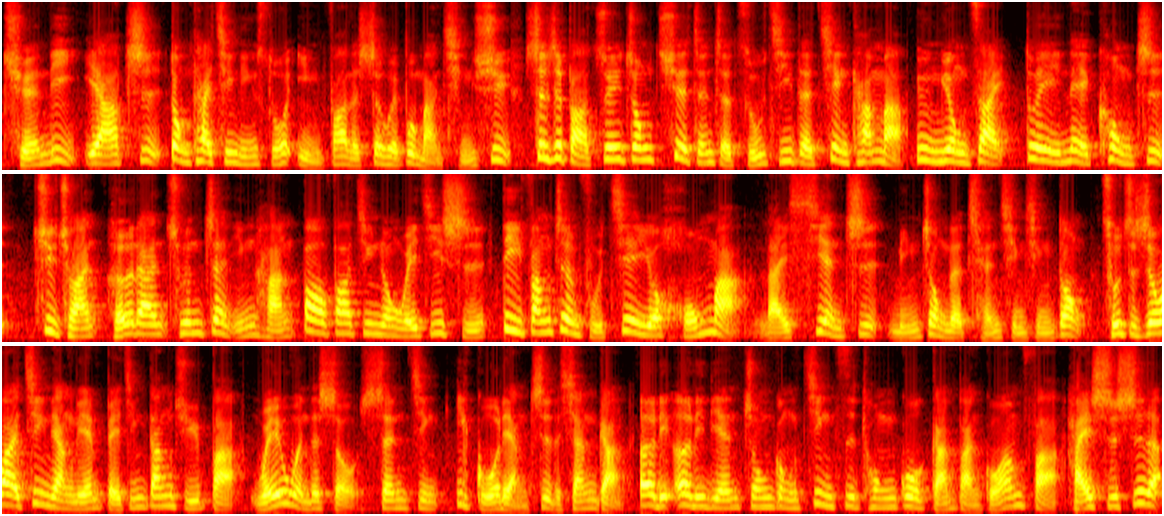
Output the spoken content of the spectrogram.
全力压制动态清零所引发的社会不满情绪，甚至把追踪确诊者足迹的健康码运用在对内控制。据传，荷兰村镇银行爆发金融危机时，地方政府借由红码来限制民众的陈情行动。除此之外，近两年北京当局把维稳的手伸进一国两制的香港。二零二零年，中共径自通过港版国安法，还实施了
